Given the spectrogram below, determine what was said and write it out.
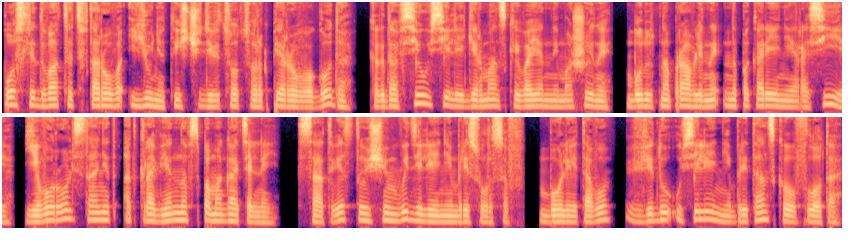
После 22 июня 1941 года, когда все усилия германской военной машины будут направлены на покорение России, его роль станет откровенно вспомогательной, соответствующим выделением ресурсов. Более того, ввиду усиления британского флота,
